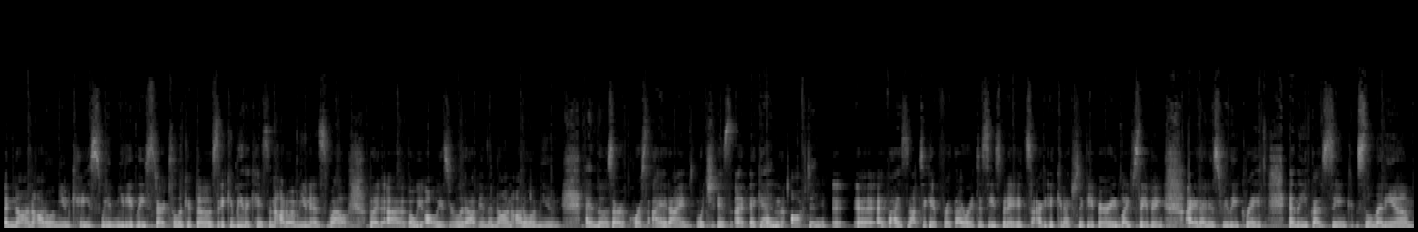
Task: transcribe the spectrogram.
a non autoimmune case, we immediately start to look at those. It can be the case in autoimmune as well, but, uh, but we always rule it out in the non autoimmune. And those are, of course, iodine, which is, uh, again, often uh, advised not to give for thyroid disease, but it, it's it can actually be very life-saving. Iodine is really great, and then you've got zinc, selenium,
